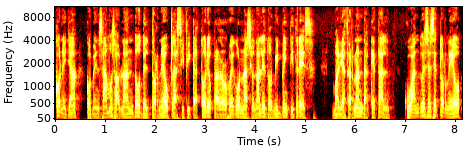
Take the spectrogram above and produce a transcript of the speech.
Con ella comenzamos hablando del torneo clasificatorio para los Juegos Nacionales 2023. María Fernanda, ¿qué tal? ¿Cuándo es ese torneo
